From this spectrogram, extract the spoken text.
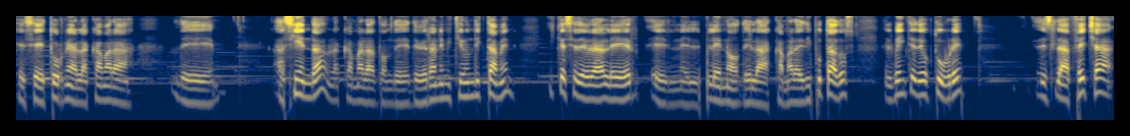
que se turne a la Cámara de Hacienda, la Cámara donde deberán emitir un dictamen y que se deberá leer en el Pleno de la Cámara de Diputados el 20 de octubre. Es la fecha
